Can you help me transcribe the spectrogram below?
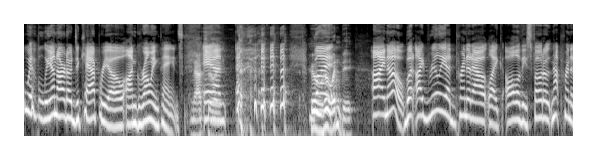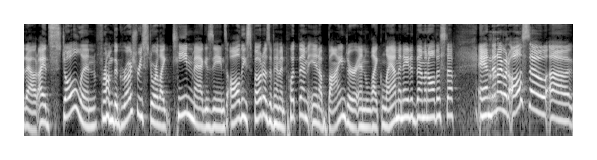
with Leonardo DiCaprio on Growing Pains. Naturally. And Who who wouldn't be? I know, but I really had printed out like all of these photos, not printed out, I had stolen from the grocery store, like teen magazines, all these photos of him and put them in a binder and like laminated them and all this stuff. And then I would also uh,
